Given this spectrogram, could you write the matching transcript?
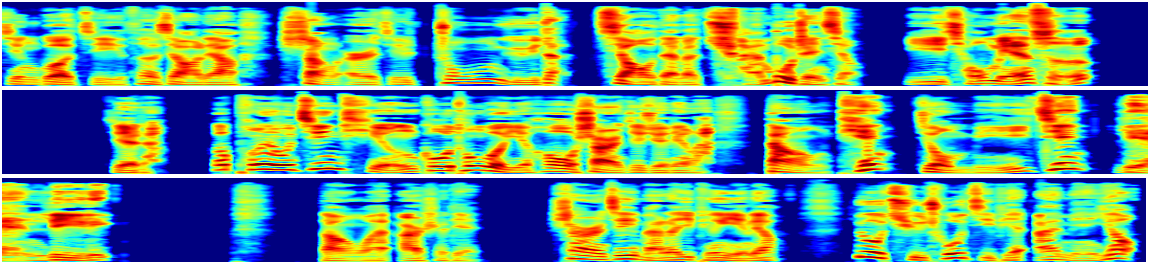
经过几次较量，尚尔基终于的交代了全部真相，以求免死。接着。和朋友金挺沟通过以后，尚尔基决定了当天就迷奸连丽丽。当晚二十点，尚尔基买了一瓶饮料，又取出几片安眠药，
